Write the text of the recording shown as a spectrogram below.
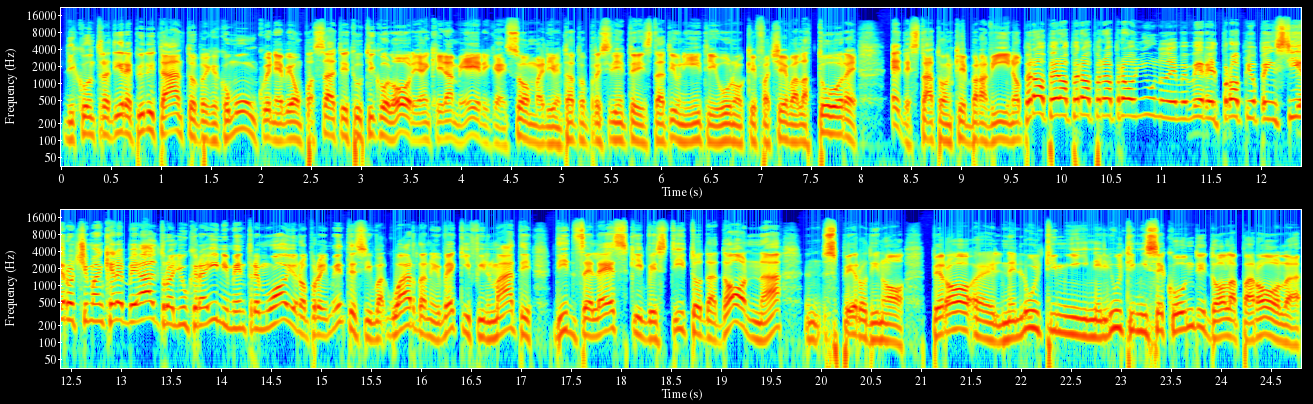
di contraddire più di tanto perché comunque ne abbiamo passati tutti i colori, anche in America. Insomma, è diventato presidente degli Stati Uniti, uno che faceva l'attore ed è stato anche bravino. Però, però, però, però, però ognuno deve avere il proprio pensiero. Ci mancherebbe altro agli ucraini mentre muoiono. Probabilmente si guardano i vecchi filmati di Zelensky vestito da donna. Mm, Spero di no. Però eh, negli ultimi secondi do la parola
